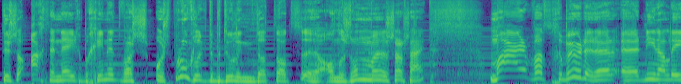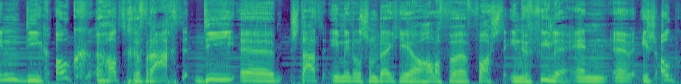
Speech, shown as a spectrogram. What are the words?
tussen 8 en 9 beginnen. Het was oorspronkelijk de bedoeling dat dat uh, andersom uh, zou zijn. Maar wat gebeurde er? Nina Lin, die ik ook had gevraagd... die staat inmiddels een beetje half vast in de file... en is ook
